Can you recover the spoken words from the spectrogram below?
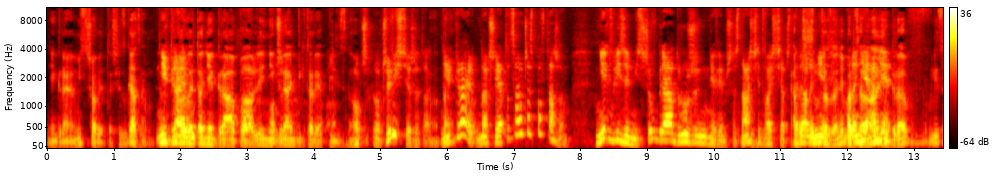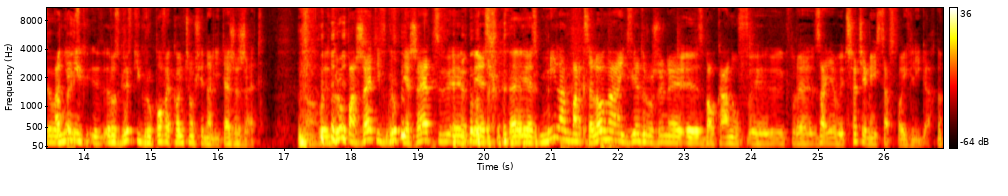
nie grają mistrzowie, to się zgadzam. To, Nie grają- Ale to nie gra Apol A, i nie oczy- gra Wiktoria Pilzno. Oczy, oczywiście, że tak. Niech grają. Znaczy ja to cały czas powtarzam. Niech w Lidze Mistrzów gra drużyn, nie wiem, 16, A 24, w ale nie, ale nie, nie, nie, gra w Lidze A nie niech Europejskiej. rozgrywki grupowe kończą się na literze Z. No, grupa Z i w grupie Z y, jest, y, jest Milan, Barcelona i dwie drużyny y, z Bałkanów, które zajęły trzecie miejsca w swoich ligach. No,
